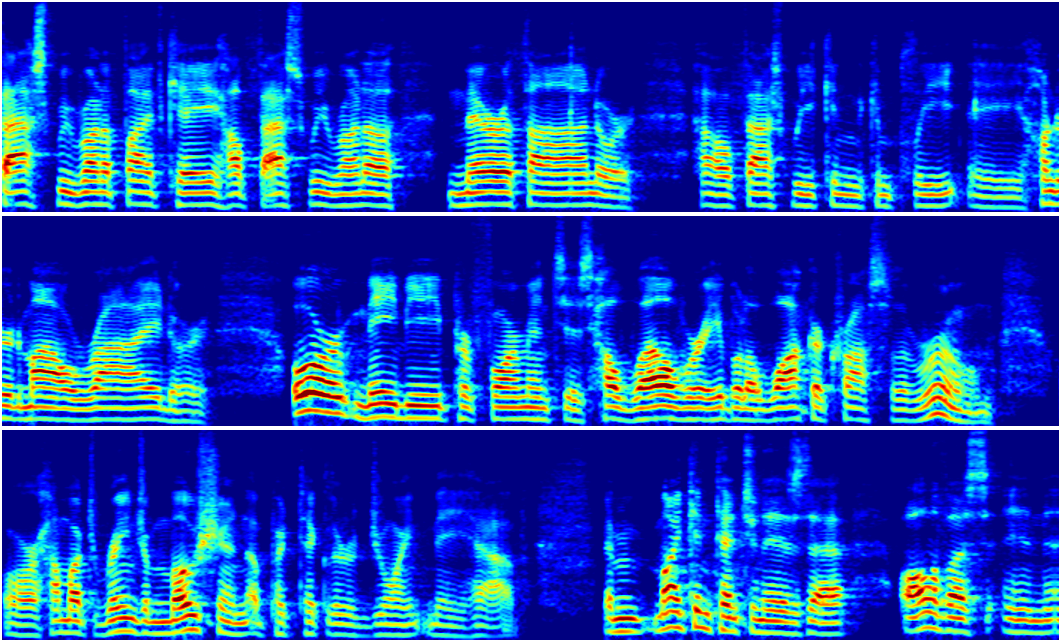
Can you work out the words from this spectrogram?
fast we run a 5K, how fast we run a marathon, or how fast we can complete a 100 mile ride, or or maybe performance is how well we're able to walk across the room or how much range of motion a particular joint may have. And my contention is that all of us in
